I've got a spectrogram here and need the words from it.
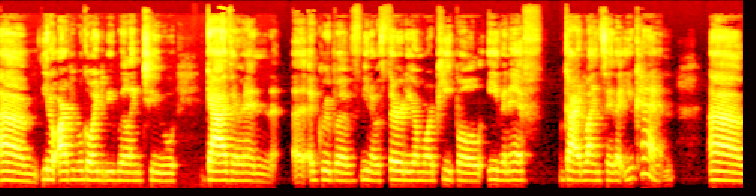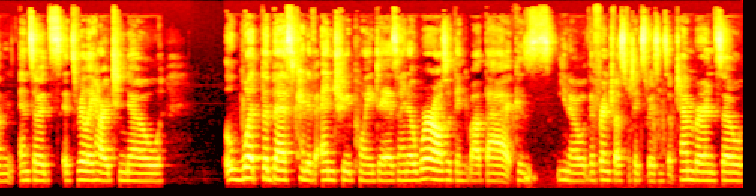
um, you know, are people going to be willing to gather in a, a group of, you know, 30 or more people, even if guidelines say that you can? Um, and so it's it's really hard to know what the best kind of entry point is. And I know we're also thinking about that because, you know, the Fringe Festival takes place in September. And so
